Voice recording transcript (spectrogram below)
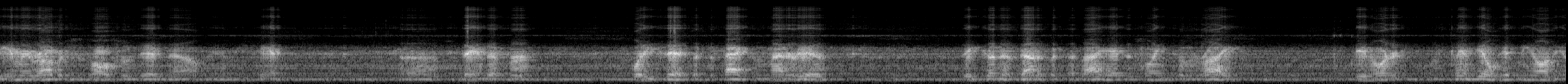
Emory Roberts is also dead now, and he can't uh, stand up for what he said. But the fact of the matter is, they couldn't have done it because I had to swing to the right in order. To, Clint Hill hit me on the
